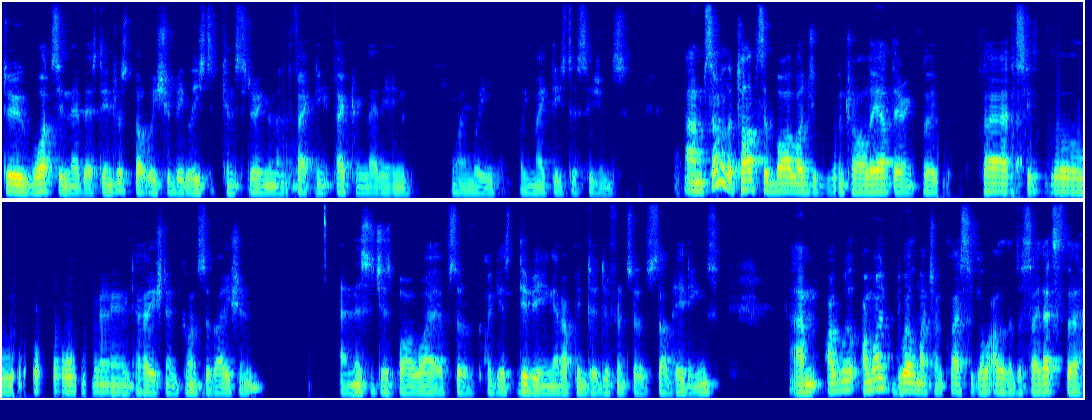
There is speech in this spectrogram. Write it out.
do what's in their best interest, but we should be at least considering them and factoring, factoring that in when we, we make these decisions. Um, some of the types of biological control out there include classical augmentation and conservation. And this is just by way of sort of, I guess, divvying it up into different sort of subheadings. Um, I will. I won't dwell much on classical, other than to say that's the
